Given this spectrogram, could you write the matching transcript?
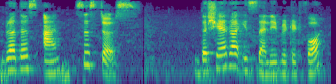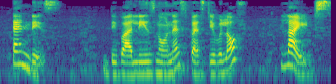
brothers and sisters. Dashera is celebrated for 10 days. Diwali is known as festival of lights.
